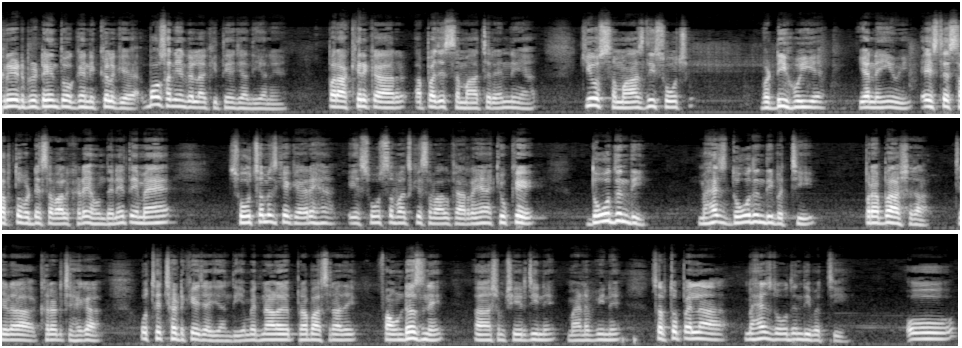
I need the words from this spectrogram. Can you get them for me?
ਗ੍ਰੇਟ ਬ੍ਰਿਟੇਨ ਤੋਂ ਅੱਗੇ ਨਿਕਲ ਗਿਆ ਬਹੁਤ ਸਾਰੀਆਂ ਗੱਲਾਂ ਕੀਤੀਆਂ ਜਾਂਦੀਆਂ ਨੇ। ਪਰ ਆਖਿਰਕਾਰ ਆਪਾਂ ਜੇ ਸਮਾਜ 'ਚ ਰਹਿੰਦੇ ਆ ਕਿ ਉਹ ਸਮਾਜ ਦੀ ਸੋਚ ਵੱਡੀ ਹੋਈ ਹੈ ਜਾਂ ਨਹੀਂ ਹੋਈ? ਇਸ ਤੇ ਸਭ ਤੋਂ ਵੱਡੇ ਸਵਾਲ ਖੜੇ ਹੁੰਦੇ ਨੇ ਤੇ ਮੈਂ ਸੋਚ ਸਮਝ ਕੇ ਕਹਿ ਰਿਹਾ, ਇਹ ਸੋਚ ਸਮਝ ਕੇ ਸਵਾਲ ਕਰ ਰਿਹਾ ਕਿਉਂਕਿ 2 ਦਿਨ ਦੀ, ਮਹਿਜ਼ 2 ਦਿਨ ਦੀ ਬੱਚੀ ਪ੍ਰਭਾਸ਼ਰਾ ਜਿਹੜਾ ਖਰੜ ਚ ਹੈਗਾ ਉੱਥੇ ਛੱਡ ਕੇ ਜਾਈ ਜਾਂਦੀ ਹੈ। ਮੇਰੇ ਨਾਲ ਪ੍ਰਭ ਆਸਰਾ ਦੇ ਫਾਊਂਡਰਸ ਨੇ ਸ਼ਮਸ਼ੇਰ ਜੀ ਨੇ ਮੈਡਮ ਵੀ ਨੇ ਸਭ ਤੋਂ ਪਹਿਲਾਂ ਮਹਿਜ਼ ਦੋ ਦਿਨ ਦੀ ਬੱਚੀ। ਉਹ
